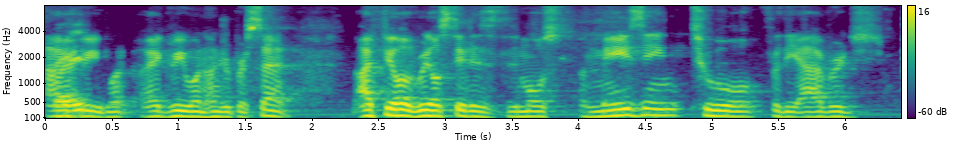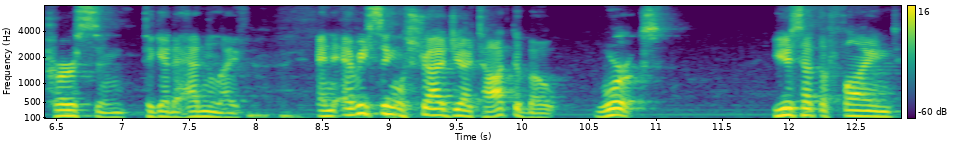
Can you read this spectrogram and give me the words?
I agree. I agree 100%. I feel real estate is the most amazing tool for the average person to get ahead in life. And every single strategy I talked about works. You just have to find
